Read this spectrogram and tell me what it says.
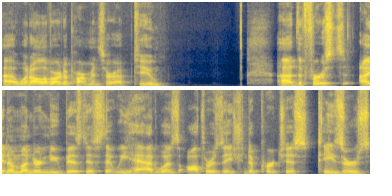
uh, what all of our departments are up to. Uh, the first item under new business that we had was authorization to purchase tasers.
